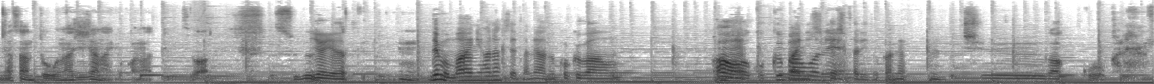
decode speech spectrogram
皆さんと同じじゃないのかなっていう気はする。いやいやうん。でも前に話してたね、あの黒板を、ああ、黒板はねし、たりとかね。うん、中学校からなんで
